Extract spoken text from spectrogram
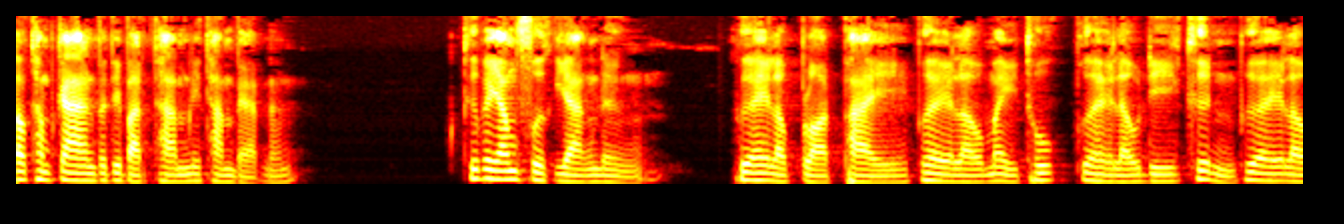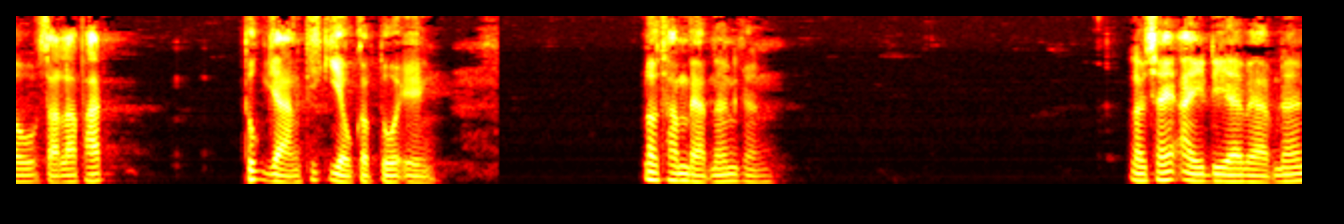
เราทำการปฏิบัติธรรมนี่ทำแบบนั้น คือพยายามฝึกอย่างหนึ่ง เพื่อให้เราปลอดภัย เพื่อให้เราไม่ทุกข์ เพื่อให้เราดีขึ้น เพื่อให้เราสารพัดทุกอย่างที่เกี่ยวกับตัวเอง เราทำแบบนั้นกัน เราใช้ไอเดียแบบนั้น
